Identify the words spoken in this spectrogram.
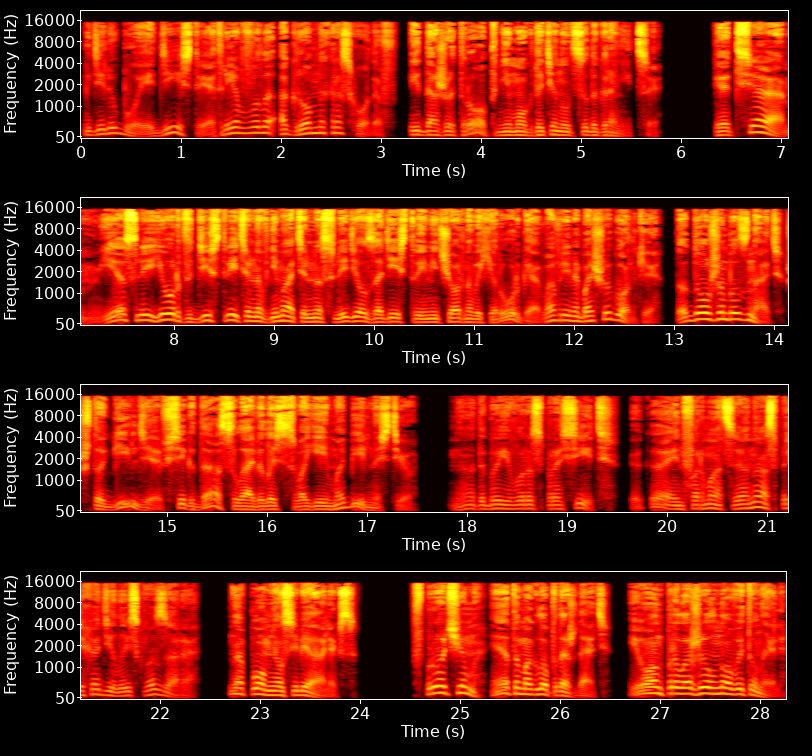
где любое действие требовало огромных расходов, и даже троп не мог дотянуться до границы. Хотя, если Юрт действительно внимательно следил за действиями черного хирурга во время большой гонки, то должен был знать, что гильдия всегда славилась своей мобильностью. Надо бы его расспросить, какая информация о нас приходила из Квазара. — напомнил себе Алекс. Впрочем, это могло подождать, и он проложил новый туннель.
